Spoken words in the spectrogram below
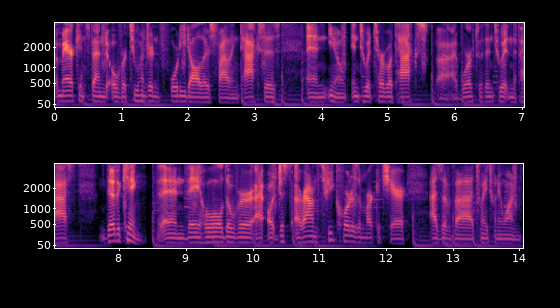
Americans spend over $240 filing taxes. And, you know, Intuit TurboTax, uh, I've worked with Intuit in the past. They're the king, and they hold over uh, just around three quarters of market share as of uh, 2021.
